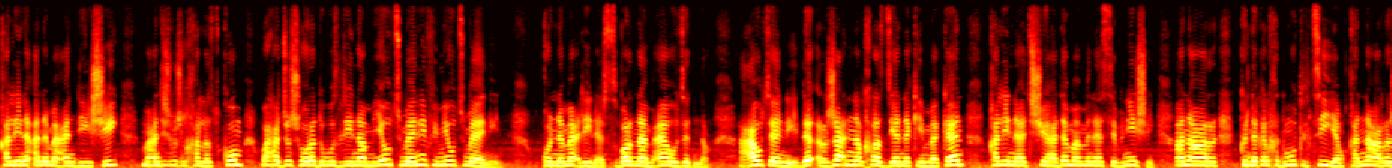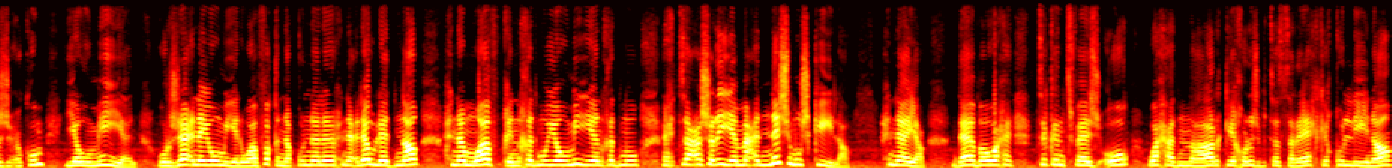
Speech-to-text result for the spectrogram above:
قال لنا أنا ما عنديش ما عنديش باش نخلصكم. واحد جوج شهور دوز لينا 180 في 180 قلنا ما عليناش صبرنا معاه وزدنا. عاوتاني رجعنا الخلاص ديالنا كما كان. قال لنا هادشي هذا ما مناسبنيش. أنا كنا كنخدموا ثلاث أيام قلنا نرجعكم يوميا. ورجعنا يوميا وافقنا. قلنا لنا حنا على ولادنا حنا موافقين. نخدموا يوميا نخدموا حتى 10 أيام ما عندناش مشكلة. حنايا دابا واحد حتى كنتفاجئوا واحد النهار كيخرج بتصريح كيقول لينا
